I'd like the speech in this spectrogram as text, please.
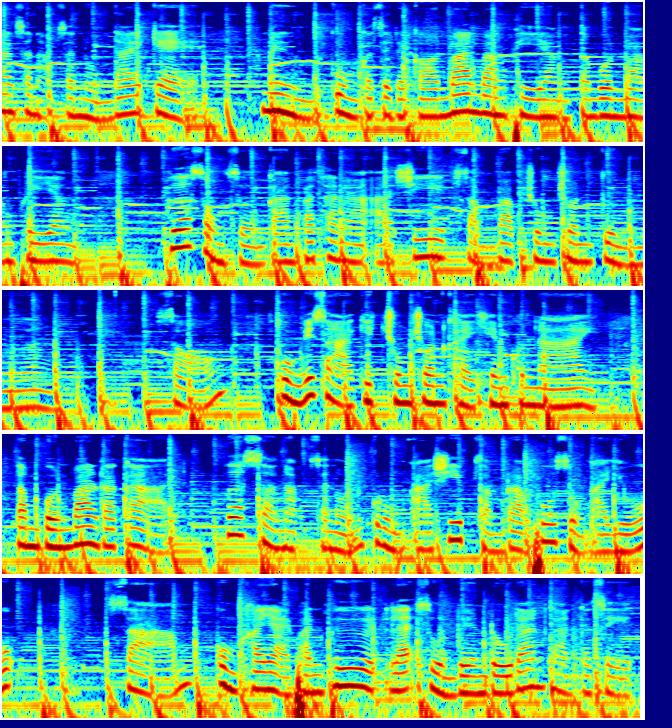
การสนับสนุนได้แก่ 1. กลุ่มเกษตรกรบ้านบางเพียง ตำบลบางเพียง เพื่อส่งเสริมการพัฒนาอาชีพสำหรับชุมชนกึ่งเมือง 2. กลุ่มวิสาหกิจชุมชนไข่เค็มคุณนาย ตำบลบ้านระกาศ เพื่อสนับสนุนกลุ่มอาชีพสำหรับผู้สูงอายุ 3. กลุ่มขยายพันธุ์พืช และศูนย์เรียนรู้ด้านการเกษตร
